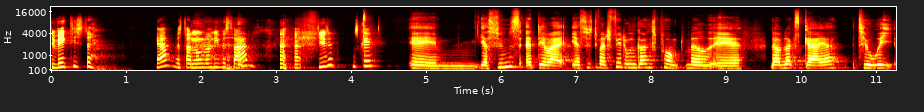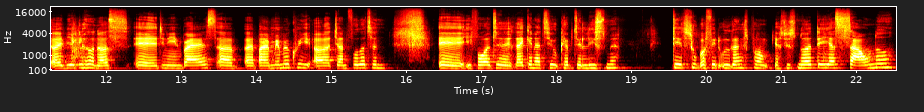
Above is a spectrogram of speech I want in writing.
det vigtigste? Ja, hvis der er nogen, der lige vil starte. Ditte, måske? Øhm, jeg synes, at det var, jeg synes, det var et fedt udgangspunkt med øh, Lovelocks Gaia-teori, og i virkeligheden også øh, Dineen Bryce og, og biomimicry og John Fullerton øh, i forhold til regenerativ kapitalisme. Det er et super fedt udgangspunkt. Jeg synes, noget af det, jeg savnede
